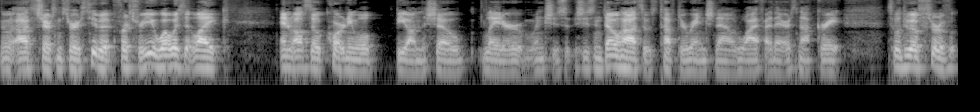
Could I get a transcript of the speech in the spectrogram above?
I'll share some stories too, but first for you, what was it like? And also Courtney will be on the show later when she's she's in Doha, so it's tough to arrange now and Wi-Fi there is not great. So we'll do a sort of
